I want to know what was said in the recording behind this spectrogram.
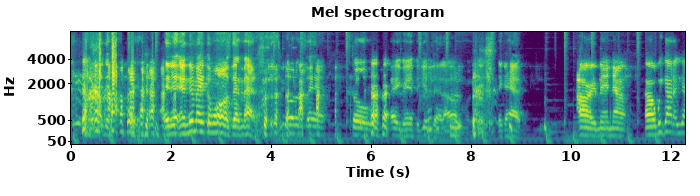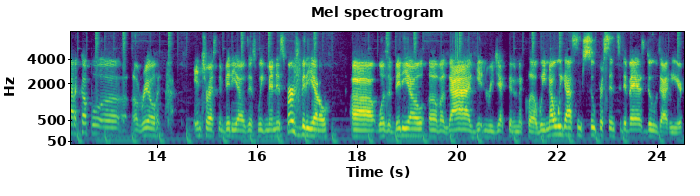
and, and, them ain't the ones that matter. you know what I'm saying? So, hey, man, forget that. I don't, they can have it. All right, man. Now uh, we got we got a couple uh, a real interesting videos this week, man. This first video uh, was a video of a guy getting rejected in the club. We know we got some super sensitive ass dudes out here,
